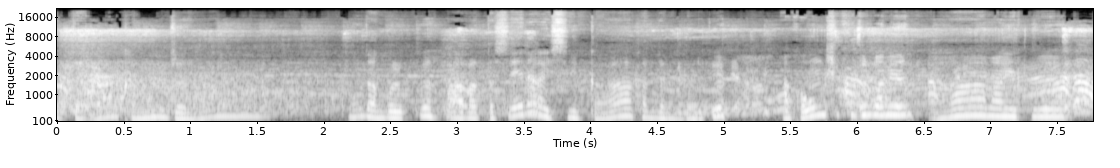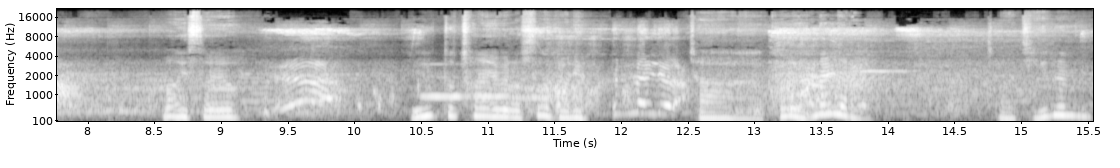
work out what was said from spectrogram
일단 감정 아무도 안 걸렸고요. 아 맞다 세나가 있으니까 감정 안 걸리고요. 아 거공식 들어가면 아 망했고요. 망했어요. 여기 또 천하의배로 수고 가네요. 자 거기 흩날려라. 자 딜은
